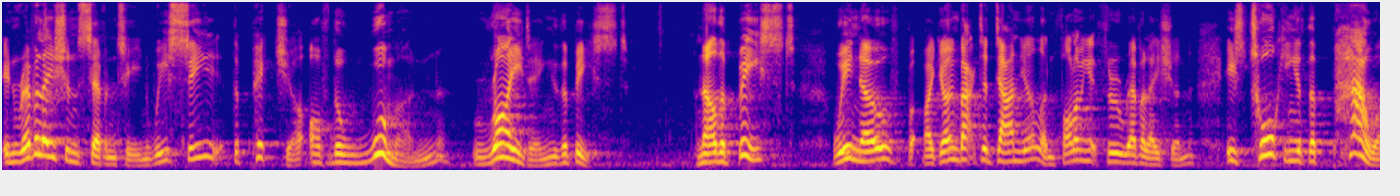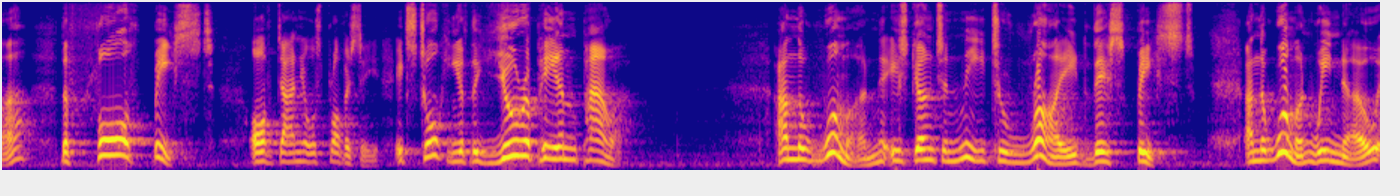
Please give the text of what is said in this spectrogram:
in Revelation 17, we see the picture of the woman riding the beast. Now, the beast, we know by going back to Daniel and following it through Revelation, is talking of the power, the fourth beast of Daniel's prophecy. It's talking of the European power. And the woman is going to need to ride this beast. And the woman, we know,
